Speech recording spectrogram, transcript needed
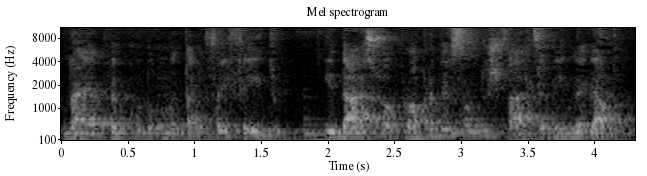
na época que o documentário foi feito e dá a sua própria versão dos fatos, é bem legal.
